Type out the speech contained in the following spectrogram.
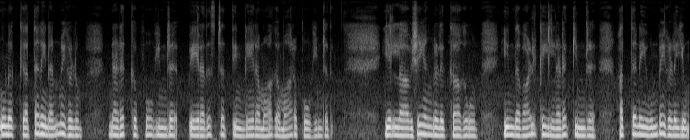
உனக்கு அத்தனை நன்மைகளும் நடக்கப் போகின்ற பேரதிர்ஷ்டத்தின் நேரமாக மாறப்போகின்றது. எல்லா விஷயங்களுக்காகவும் இந்த வாழ்க்கையில் நடக்கின்ற அத்தனை உண்மைகளையும்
